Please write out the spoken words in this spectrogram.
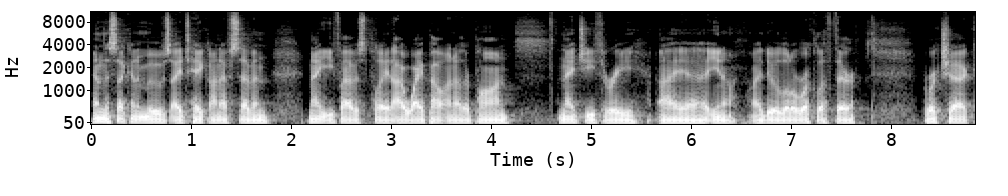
And the second it moves, I take on f7. Knight e5 is played. I wipe out another pawn. Knight g3. I, uh, you know, I do a little rook lift there. Rook check.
